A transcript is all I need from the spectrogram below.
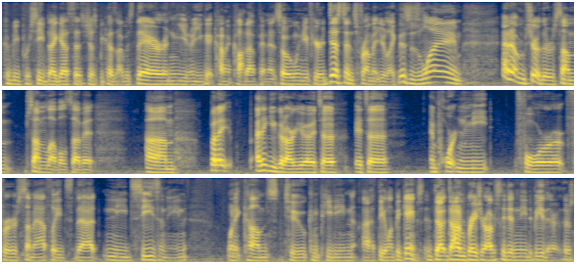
could be perceived, I guess, as just because I was there, and you know, you get kind of caught up in it. So when if you're a distance from it, you're like, this is lame, and I'm sure there's some some levels of it. Um, but I I think you could argue it's a it's a important meet for for some athletes that need seasoning when it comes to competing at the Olympic Games. D- Don Brazier obviously didn't need to be there. There's,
